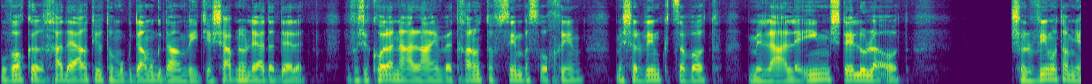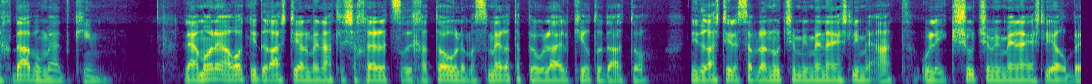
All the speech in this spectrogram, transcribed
ובוקר אחד הערתי אותו מוקדם מוקדם והתיישבנו ליד הדלת, איפה שכל הנעליים, והתחלנו תופסים בשרוכים, משלבים קצוות, מלעלעים שתי לולאות, שולבים אותם יחדיו ומהדקים. להמון הערות נדרשתי על מנת לשכלל את צריכתו ולמסמר את הפעולה אל קיר תודעתו. נדרשתי לסבלנות שממנה יש לי מעט, ולעיקשות שממנה יש לי הרבה.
